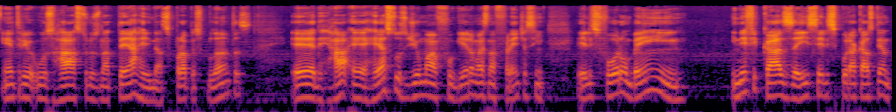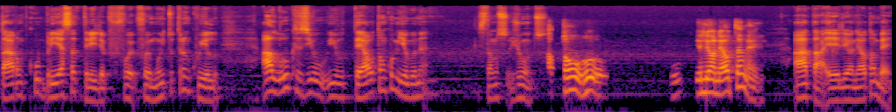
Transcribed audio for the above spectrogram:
entre os rastros na terra e nas próprias plantas. É, é, restos de uma fogueira mais na frente, assim, eles foram bem ineficazes aí se eles por acaso tentaram cobrir essa trilha. Foi, foi muito tranquilo. A Lux e o, e o Theo estão comigo, né? Estamos juntos. Ah, o, o, e Lionel também. Ah, tá. E Lionel também.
